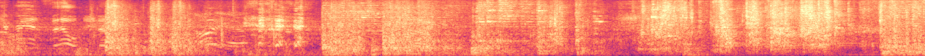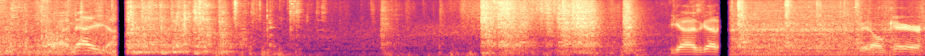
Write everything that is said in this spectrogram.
You ran you know. Oh yeah. All right, now you got. You guys got it. We don't care.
